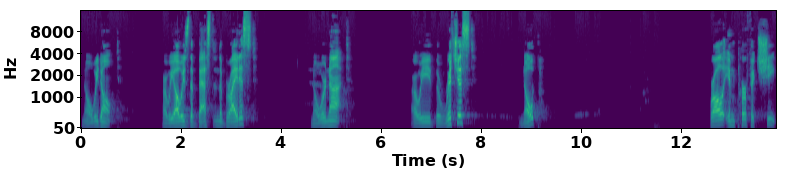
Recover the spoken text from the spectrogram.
No, we don't. Are we always the best and the brightest? No, we're not. Are we the richest? Nope. We're all imperfect sheep.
